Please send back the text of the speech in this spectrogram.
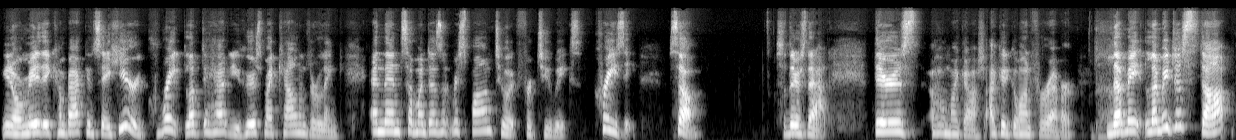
You know, or maybe they come back and say, Here, great, love to have you. Here's my calendar link. And then someone doesn't respond to it for two weeks. Crazy. So, so there's that. There's oh my gosh, I could go on forever. Let me let me just stop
